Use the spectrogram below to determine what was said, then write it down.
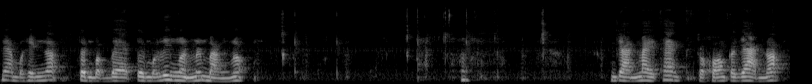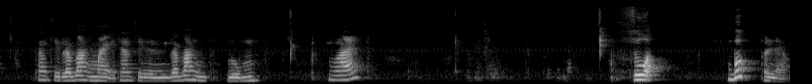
เนี่ยบ่เห็นเนาะต้นบักแบกต้นบักลิงมันมันบังเนาะยานไม้แท่งเจ้าของกระยานเนาะทั้งสิระวังไม้ทั้งสิระวังหลุมไว้ สวบบุ๊บไปแล้ว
